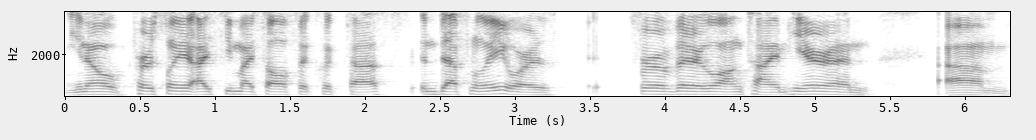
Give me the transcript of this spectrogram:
you know, personally, I see myself at QuickPass indefinitely or as for a very long time here. And um,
